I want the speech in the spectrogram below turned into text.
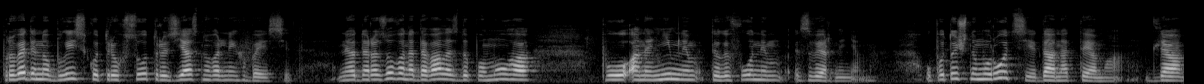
проведено близько 300 роз'яснювальних бесід. Неодноразово надавалась допомога по анонімним телефонним зверненням. У поточному році дана тема для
